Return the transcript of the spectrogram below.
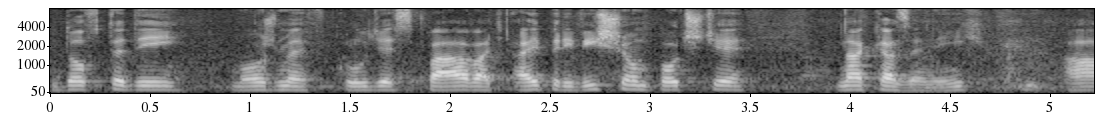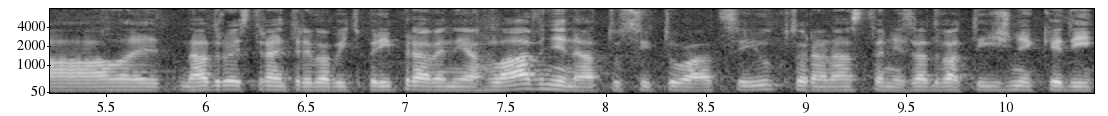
dovtedy môžeme v kľude spávať aj pri vyššom počte nakazených, ale na druhej strane treba byť pripravený a hlavne na tú situáciu, ktorá nastane za dva týždne, kedy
